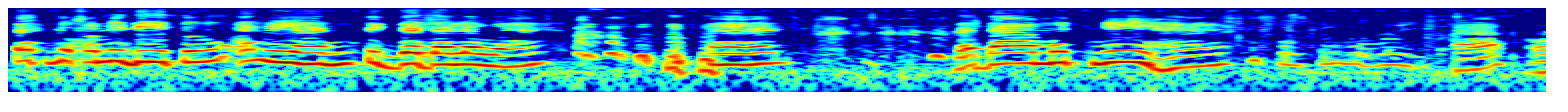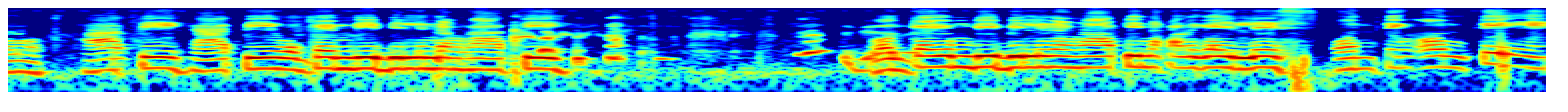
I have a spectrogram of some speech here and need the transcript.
Tatlo kami dito. Ano yan? Tigda dalawa? ha? Dadamot nyo eh, ha? Ha? Oh, happy, happy. Huwag kayong bibili ng happy. Huwag kayong bibili ng happy nakalagay less. Onting-onti eh.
